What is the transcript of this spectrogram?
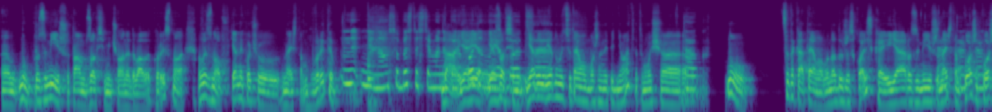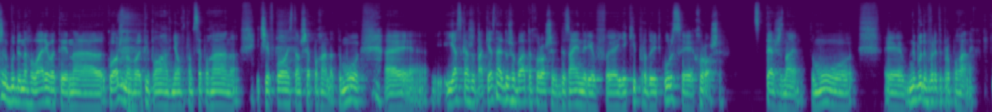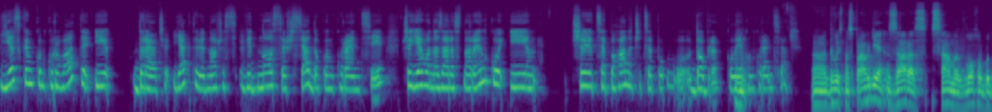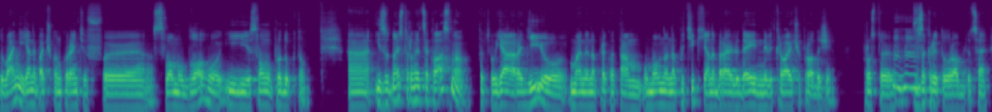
ем, ну розуміє, що там зовсім нічого не давали корисного. Але знов я не хочу знаєш, там говорити. Ні, ні на особистості ми не да, переходимо. Я, я, я зовсім це... я, я думаю, цю тему можна не піднімати, тому що так. ну. Це така тема, вона дуже скользька, і я розумію, що знаєш, там кожен кожен буде наговарювати на кожного, типу, а в нього там все погано, чи в когось там ще погано. Тому е, я скажу так: я знаю дуже багато хороших дизайнерів, е, які продають курси хороших. Теж знаю, тому е, не будемо говорити про поганих. Є з ким конкурувати, і до речі, як ти відносишся до конкуренції? Чи є вона зараз на ринку, і чи це погано, чи це добре, коли є конкуренція? Е, дивись, насправді зараз саме в блогобудуванні я не бачу конкурентів е, своєму блогу і своєму продукту. Е, і з одної сторони це класно. Тобто я радію. У мене, наприклад, там умовно на потік я набираю людей, не відкриваючи продажі. Просто uh-huh. в закриту роблю це.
